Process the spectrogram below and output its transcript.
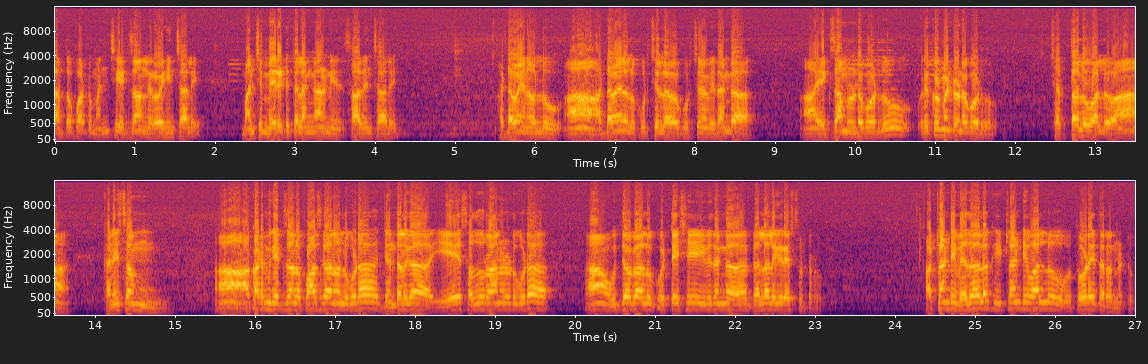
దాంతోపాటు మంచి ఎగ్జామ్లు నిర్వహించాలి. మంచి మెరిట్ తెలంగాణని సాధించాలి. అడ్డమైన వాళ్ళు అడ్డమైన వాళ్ళు కుర్చీలో కూర్చునే విధంగా ఎగ్జామ్లు ఉండకూడదు రిక్రూట్మెంట్ ఉండకూడదు. చెత్తలు వాళ్ళు కనీసం అకాడమిక్ ఎగ్జామ్లో పాస్ కాని వాళ్ళు కూడా జనరల్గా ఏ చదువు రానోడు కూడా ఉద్యోగాలు కొట్టేసి ఈ విధంగా గల్లలు ఎగిరేస్తుంటారు. అట్లాంటి వెధవలకు ఇట్లాంటి వాళ్ళు తోడవుతారు అన్నట్టు.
